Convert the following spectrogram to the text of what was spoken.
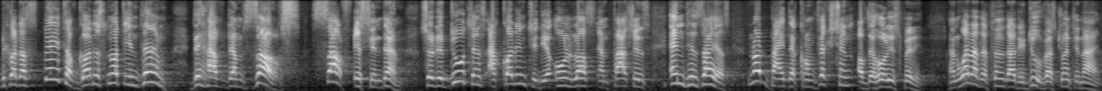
because the Spirit of God is not in them. They have themselves Self is in them. So they do things according to their own lusts and passions and desires, not by the conviction of the Holy Spirit. And what are the things that they do? Verse 29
